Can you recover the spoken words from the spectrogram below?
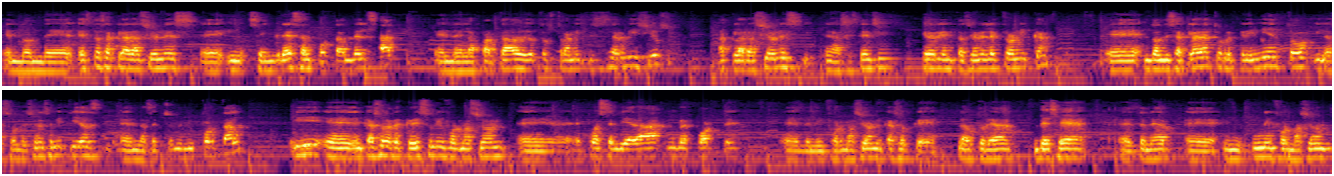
en donde estas aclaraciones eh, se ingresa al portal del SAT en el apartado de otros trámites y servicios, aclaraciones, asistencia y orientación electrónica, eh, donde se aclara tu requerimiento y las soluciones emitidas en la sección de mi portal y eh, en caso de requerirse una información, pues se enviará un reporte de la información en caso que la autoridad desee tener una información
